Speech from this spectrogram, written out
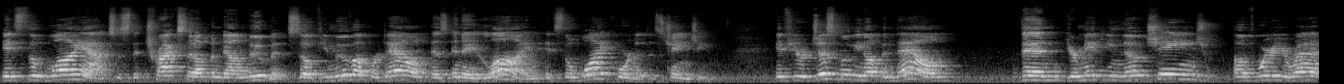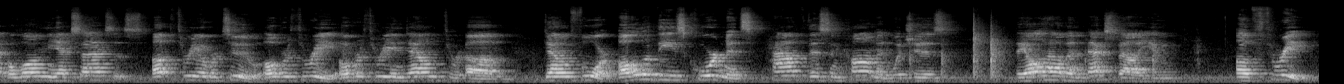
it's the y-axis that tracks that up and down movement. So if you move up or down as in a line, it's the y-coordinate that's changing. If you're just moving up and down, then you're making no change of where you're at along the x-axis. Up 3 over 2, over 3, over 3 and down, th um, down 4. All of these coordinates have this in common, which is they all have an x value of 3.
